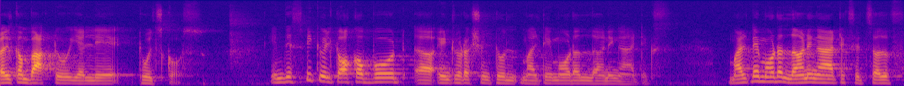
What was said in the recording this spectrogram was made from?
Welcome back to LA Tools course. In this week we will talk about uh, introduction to multimodal learning analytics. Multimodal learning analytics itself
